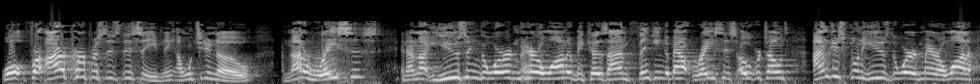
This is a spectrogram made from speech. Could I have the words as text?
Well, for our purposes this evening, I want you to know I'm not a racist and I'm not using the word marijuana because I'm thinking about racist overtones. I'm just going to use the word marijuana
